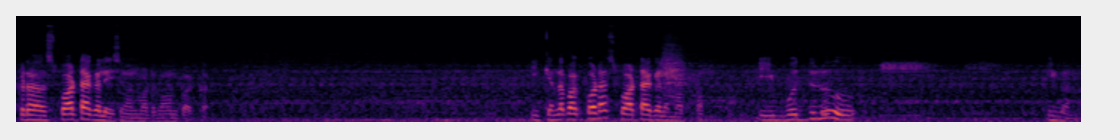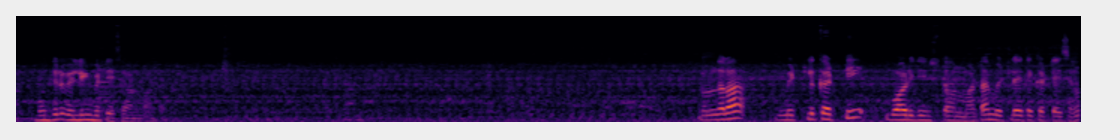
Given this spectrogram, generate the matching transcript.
ఇక్కడ స్పాట్ టాకలు వేసాం అనమాట లోన్ పక్క. ఈ కింద పక్క కూడా స్పాట్ టాకలే మొత్తం. ఈ బొద్దులు ఇవన్న బొద్దులు వెల్లింగ్ పెట్టేసాం అనమాట ముందల మెట్లు కట్టి బాడీ దించుతాం అనమాట మెట్లు అయితే కట్టేసాం.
